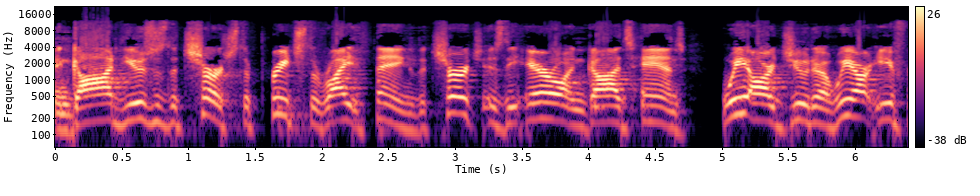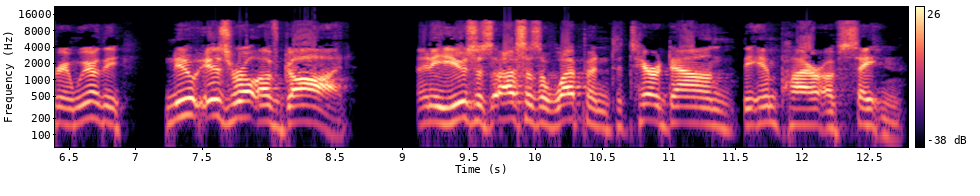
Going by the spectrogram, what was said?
And God uses the church to preach the right thing. The church is the arrow in God's hands. We are Judah, we are Ephraim, we are the new Israel of God. And He uses us as a weapon to tear down the empire of Satan.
